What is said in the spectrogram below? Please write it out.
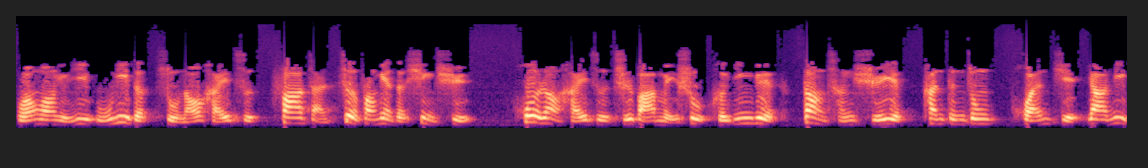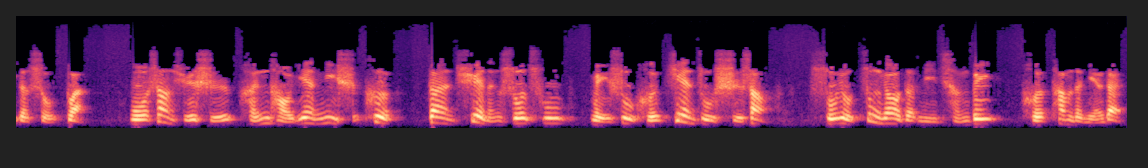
往往有意无意的阻挠孩子发展这方面的兴趣，或让孩子只把美术和音乐当成学业攀登中缓解压力的手段。我上学时很讨厌历史课，但却能说出美术和建筑史上所有重要的里程碑和他们的年代，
